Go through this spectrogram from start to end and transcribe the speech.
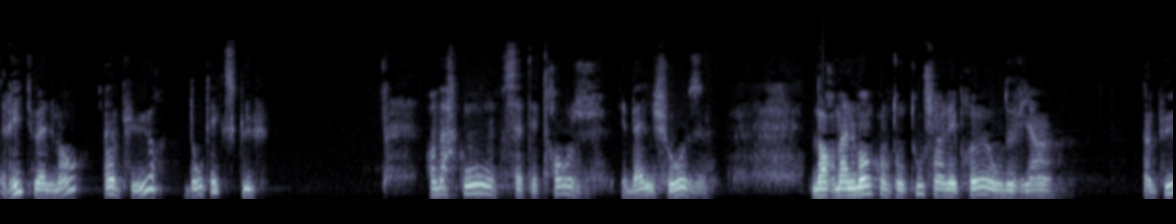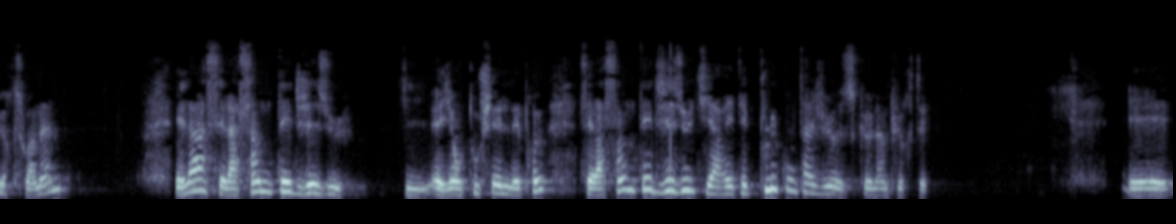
rituellement impur, donc exclu. Remarquons cette étrange et belle chose. Normalement, quand on touche un lépreux, on devient impur soi-même. Et là, c'est la sainteté de Jésus qui, ayant touché le lépreux, c'est la sainteté de Jésus qui a été plus contagieuse que l'impureté. Et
